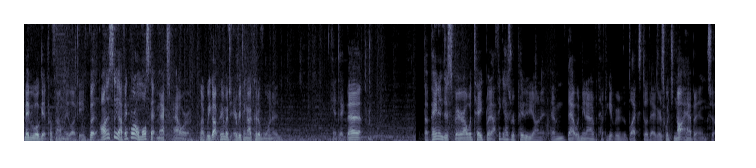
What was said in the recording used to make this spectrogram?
Maybe we'll get profoundly lucky. But honestly, I think we're almost at max power. Like, we got pretty much everything I could have wanted. Can't take that. A Pain and Despair I would take, but I think it has Rapidity on it. And that would mean I would have to get rid of the Black Steel Daggers, which not happening, so.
